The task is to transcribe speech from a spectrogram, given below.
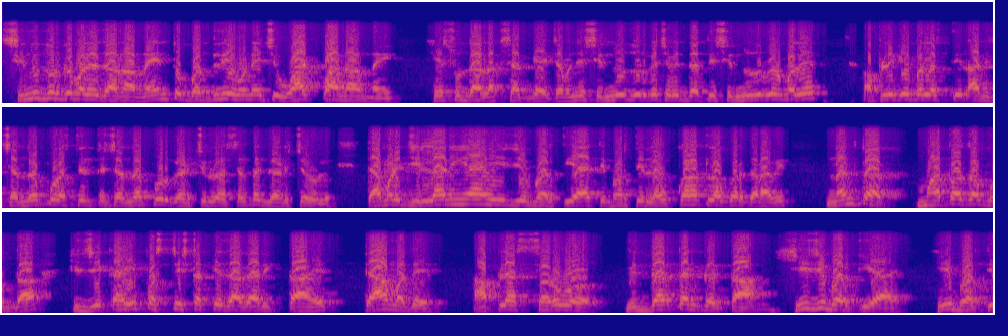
सिंधुदुर्गमध्ये जाणार नाही आणि तो बदली होण्याची वाट पाहणार नाही. हे सुद्धा लक्षात घ्यायचं. म्हणजे सिंधुदुर्गचे विद्यार्थी सिंधुदुर्गमध्ये अप्लिकेबल असतील आणि चंद्रपूर असतील तर चंद्रपूर गडचिरोली असेल तर गडचिरोली. त्यामुळे जिल्हानिहाय ही जी भरती आहे ती भरती लवकरात लवकर करावी. नंतर महत्त्वाचा मुद्दा की जे काही पस्तीस टक्के जागा रिक्त आहेत त्यामध्ये आपल्या सर्व विद्यार्थ्यांकरिता ही जी भरती आहे ही भरती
